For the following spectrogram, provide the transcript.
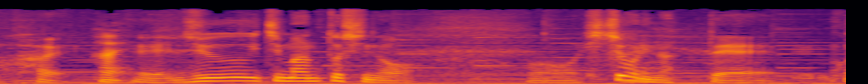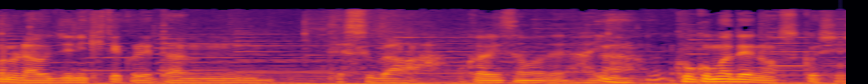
はい。はい。えー11万都市のお市長になって、このラウンジに来てくれたんですが、おかげさまではい、うん。ここまでの少し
